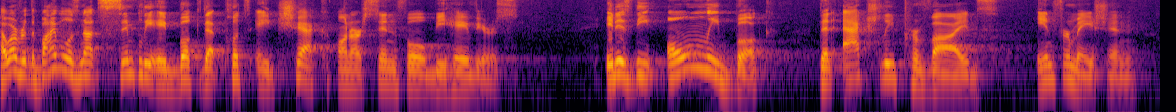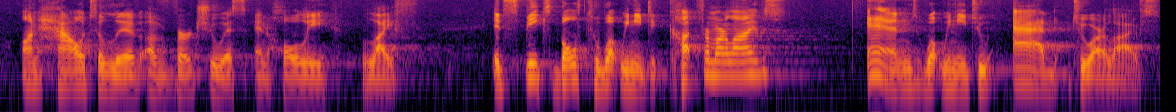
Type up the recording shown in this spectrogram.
However, the Bible is not simply a book that puts a check on our sinful behaviors. It is the only book that actually provides information on how to live a virtuous and holy life. It speaks both to what we need to cut from our lives and what we need to add to our lives.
